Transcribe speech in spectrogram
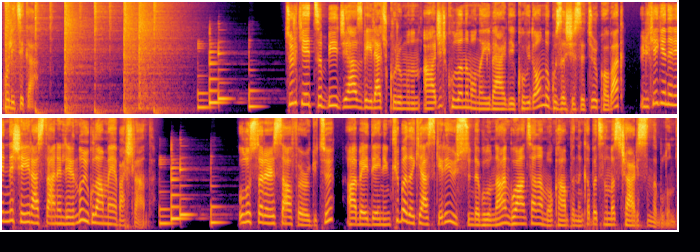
Politika Türkiye Tıbbi Cihaz ve İlaç Kurumu'nun acil kullanım onayı verdiği COVID-19 aşısı Türkovak, ülke genelinde şehir hastanelerinde uygulanmaya başlandı. Uluslararası Af Örgütü, ABD'nin Küba'daki askeri üssünde bulunan Guantanamo kampının kapatılması çağrısında bulundu.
